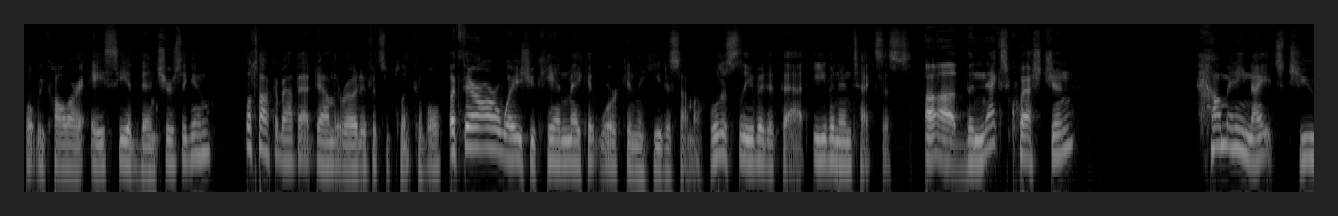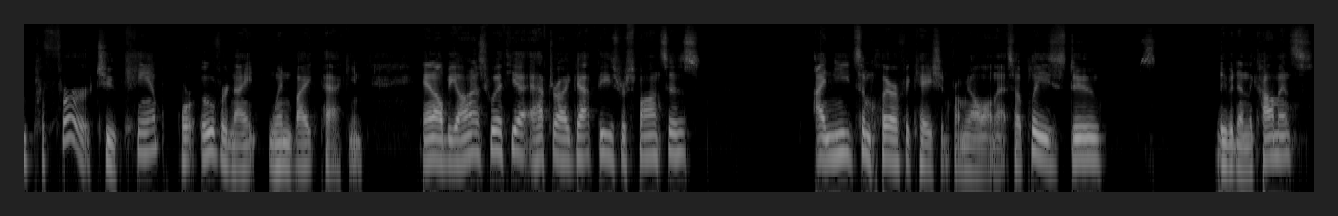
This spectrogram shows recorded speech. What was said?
what we call our AC adventures again. We'll talk about that down the road if it's applicable. But there are ways you can make it work in the heat of summer. We'll just leave it at that, even in Texas. Uh, the next question How many nights do you prefer to camp or overnight when bike packing? And I'll be honest with you, after I got these responses, I need some clarification from y'all on that. So please do leave it in the comments,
